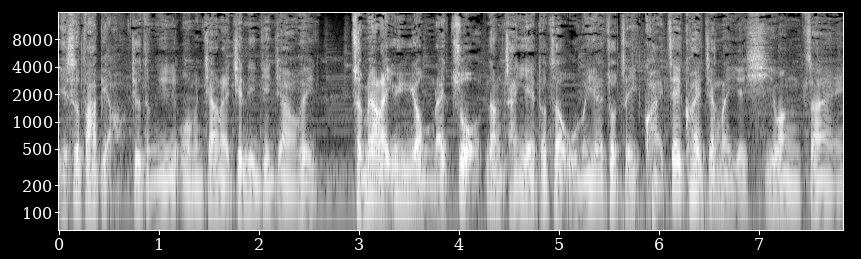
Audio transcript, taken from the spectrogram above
也是发表，就等于我们将来鉴定鉴价会怎么样来运用来做，让产业都知道我们也在做这一块。这一块将来也希望在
